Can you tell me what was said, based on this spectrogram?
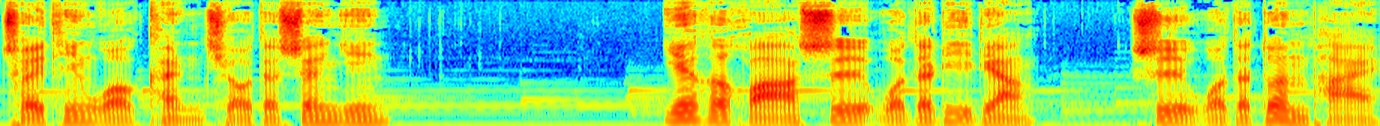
垂听我恳求的声音。耶和华是我的力量，是我的盾牌，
